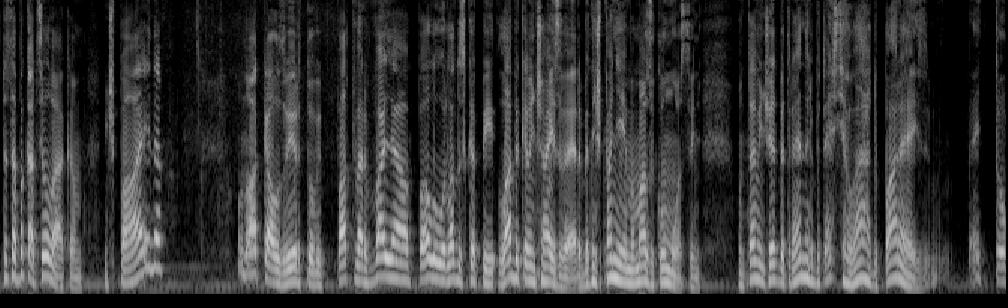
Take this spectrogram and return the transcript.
Tas tāpat kā cilvēkam. Viņš paida un atkal uz virtuvi patver vaļā, palūra leduskapī. Labi, ka viņš aizvēra, bet viņš paņēma mazu kumosiņu. Un tad viņš iet pie treneru, bet es jau ēdu pareizi. Bet tu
